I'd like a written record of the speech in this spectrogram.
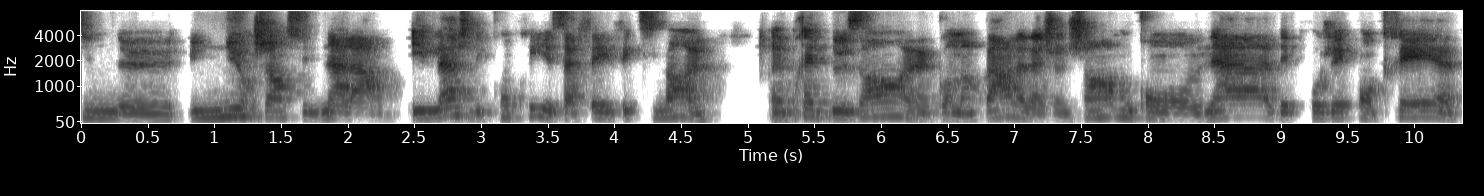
une, une urgence, une alarme. Et là, je l'ai compris et ça fait effectivement un, près de deux ans euh, qu'on en parle à la Jeune Chambre, qu'on a des projets concrets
